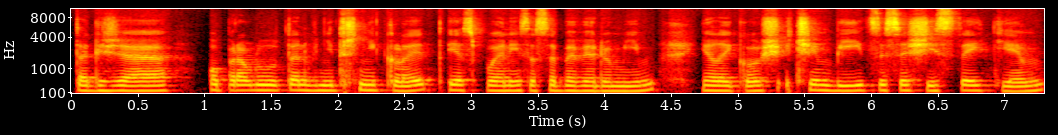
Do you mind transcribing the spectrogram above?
Takže opravdu ten vnitřní klid je spojený se sebevědomím, jelikož čím víc si seš jistý tím,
